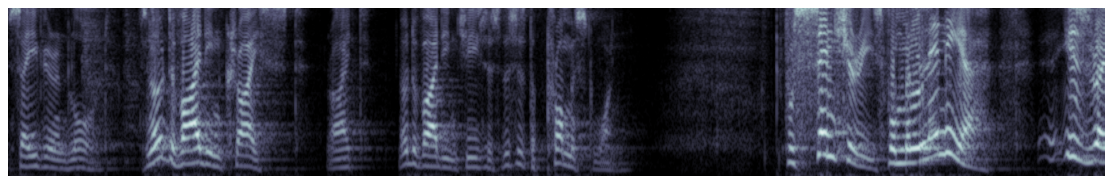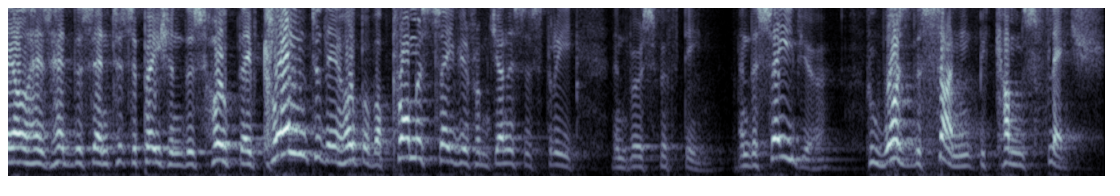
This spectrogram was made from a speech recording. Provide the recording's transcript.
Savior and Lord. There's no dividing Christ, right? No dividing Jesus. This is the promised one. For centuries, for millennia, Israel has had this anticipation, this hope. They've clung to their hope of a promised Savior from Genesis 3 and verse 15. And the Savior, who was the Son, becomes flesh.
